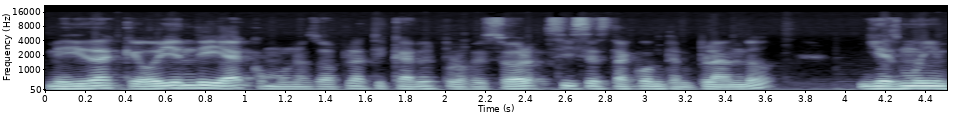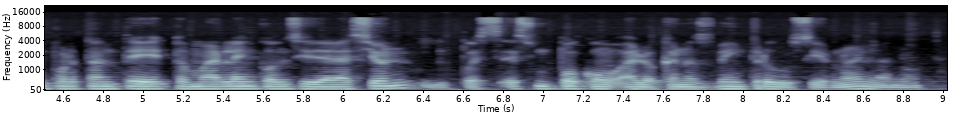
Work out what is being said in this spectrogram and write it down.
medida que hoy en día, como nos va a platicar el profesor, sí se está contemplando y es muy importante tomarla en consideración y pues es un poco a lo que nos va a introducir, ¿no? En la nota.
